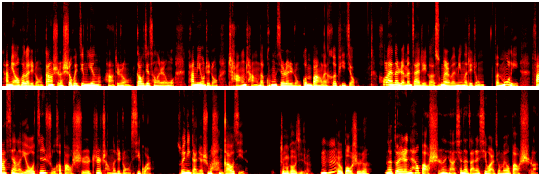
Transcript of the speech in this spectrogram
它描绘了这种当时的社会精英，哈，这种高阶层的人物，他们用这种长长的空心的这种棍棒来喝啤酒。后来呢，人们在这个苏美尔文明的这种坟墓里发现了由金属和宝石制成的这种吸管，所以你感觉是不是很高级？这么高级？嗯哼，还有宝石呢？那对，人家还有宝石呢。你想，现在咱这吸管就没有宝石了。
